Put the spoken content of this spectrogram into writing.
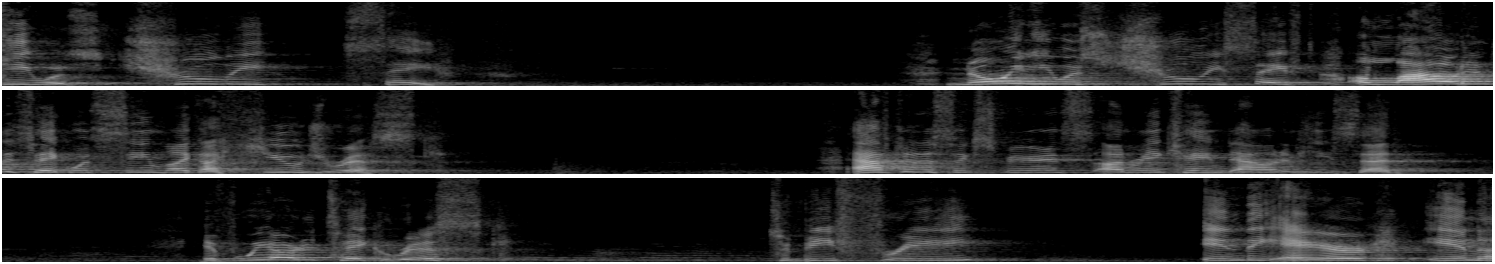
he was truly safe. Knowing he was truly safe allowed him to take what seemed like a huge risk. After this experience, Henri came down and he said, If we are to take risk, to be free in the air, in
